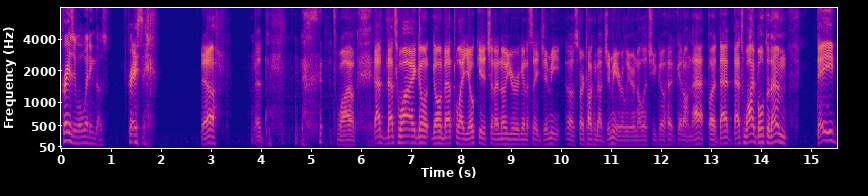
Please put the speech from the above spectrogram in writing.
crazy what winning does. Crazy. Yeah. That, it's wild. That that's why going going back to like Jokic, and I know you were gonna say Jimmy, uh, start talking about Jimmy earlier, and I'll let you go ahead and get on that. But that that's why both of them they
